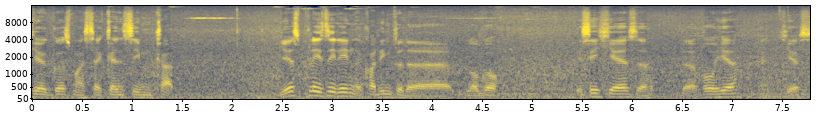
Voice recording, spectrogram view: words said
here goes my second SIM card. Just place it in according to the logo. You see here's the, the hole here and here's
